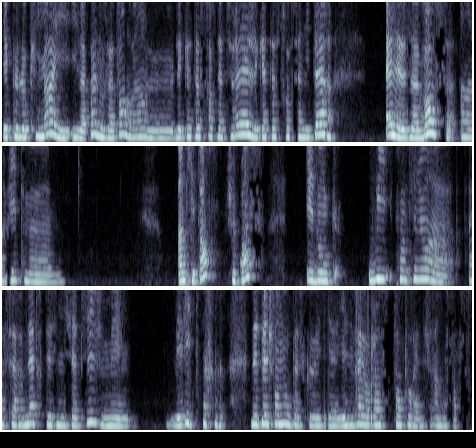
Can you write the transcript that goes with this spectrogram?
et que le climat, il, ne va pas nous attendre. Hein. les catastrophes naturelles, les catastrophes sanitaires, elles, elles avancent à un rythme euh, inquiétant, je pense. Et donc, oui, continuons à, faire naître des initiatives, mais, mais vite. Dépêchons-nous parce qu'il y, a une vraie urgence temporelle, à mon sens.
